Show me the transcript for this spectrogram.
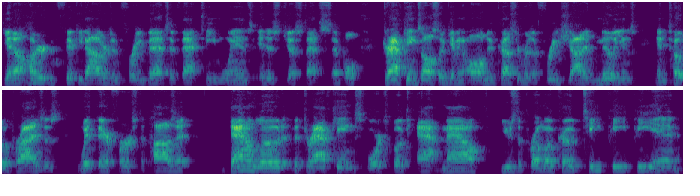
get $150 in free bets if that team wins. It is just that simple. DraftKings also giving all new customers a free shot at millions in total prizes with their first deposit. Download the DraftKings Sportsbook app now. Use the promo code TPPN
